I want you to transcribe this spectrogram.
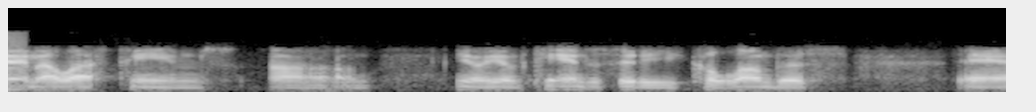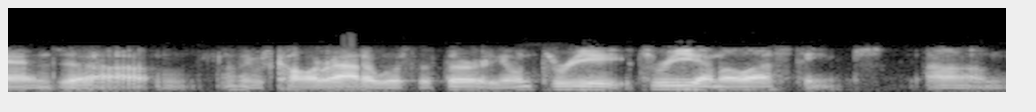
MLS teams. Um, you know, you have Kansas City, Columbus, and uh, I think it was Colorado was the third. He owned three three MLS teams. Um,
